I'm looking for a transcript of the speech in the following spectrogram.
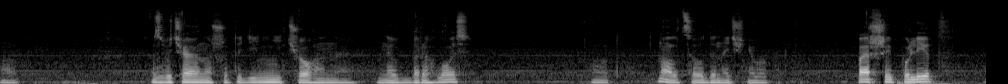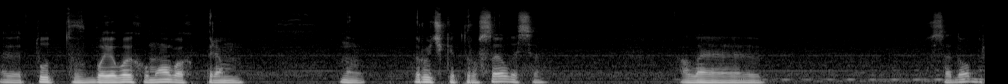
От. Звичайно, що тоді нічого не, не вбереглось. От. Ну, але це одиничні випадки. Перший політ тут в бойових умовах прям ну, ручки трусилися, але все добре.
